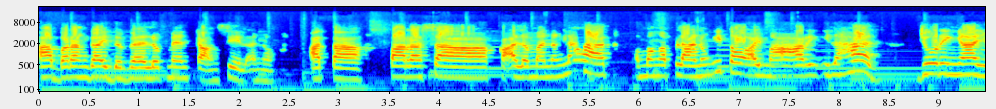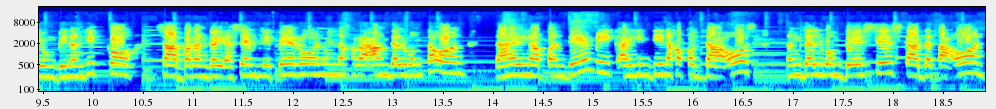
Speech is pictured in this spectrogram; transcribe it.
uh, Barangay Development Council ano. At uh, para sa kaalaman ng lahat ang mga planong ito ay maaaring ilahad during nga yung binanggit ko sa barangay assembly. Pero nung nakaraang dalawang taon, dahil nga pandemic, ay hindi nakapagdaos ng dalawang beses kada taon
